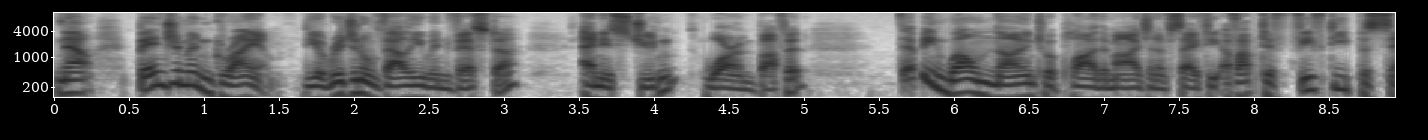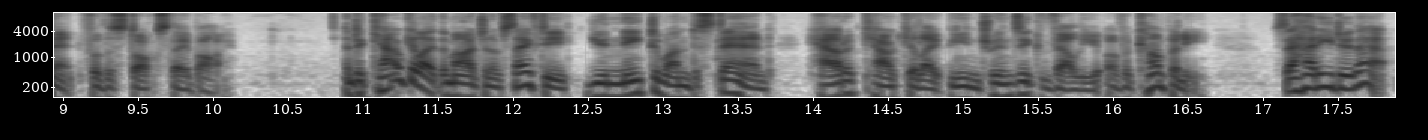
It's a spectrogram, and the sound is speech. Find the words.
Now, Benjamin Graham, the original value investor, and his student, Warren Buffett, they've been well known to apply the margin of safety of up to 50% for the stocks they buy. And to calculate the margin of safety, you need to understand how to calculate the intrinsic value of a company. So, how do you do that?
